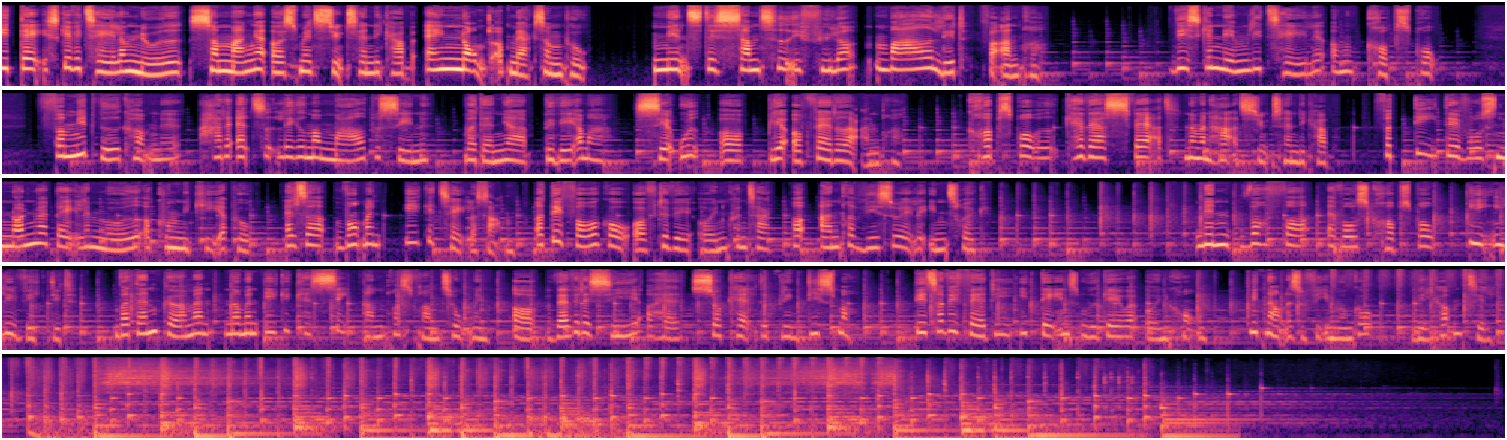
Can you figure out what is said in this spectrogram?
I dag skal vi tale om noget, som mange af os med et synshandicap er enormt opmærksomme på, mens det samtidig fylder meget lidt for andre. Vi skal nemlig tale om kropssprog. For mit vedkommende har det altid ligget mig meget på sinde, hvordan jeg bevæger mig, ser ud og bliver opfattet af andre. Kropssproget kan være svært, når man har et synshandicap – fordi det er vores nonverbale måde at kommunikere på. Altså, hvor man ikke taler sammen. Og det foregår ofte ved øjenkontakt og andre visuelle indtryk. Men hvorfor er vores kropssprog egentlig vigtigt? Hvordan gør man, når man ikke kan se andres fremtoning? Og hvad vil det sige at have såkaldte blindismer? Det tager vi fat i i dagens udgave af Øjenkrogen. Mit navn er Sofie Mungård. Velkommen til.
